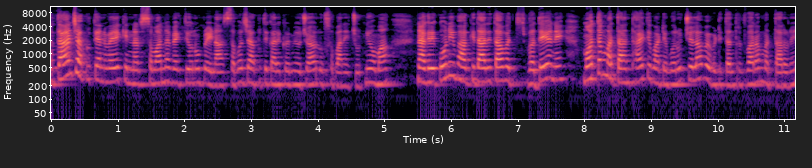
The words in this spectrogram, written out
મતદાન જાગૃતિ અન્વયે કિન્નર સમાજના વ્યક્તિઓનું પ્રેરણાસભર જાગૃતિ કાર્યક્રમ યોજાયો. લોકસભાની ચૂંટણીઓમાં નાગરિકોની ભાગીદારીતા વધે અને મહત્તમ મતદાન થાય તે માટે ભરૂચ જિલ્લા વહીવટીતંત્ર દ્વારા મતદારોને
